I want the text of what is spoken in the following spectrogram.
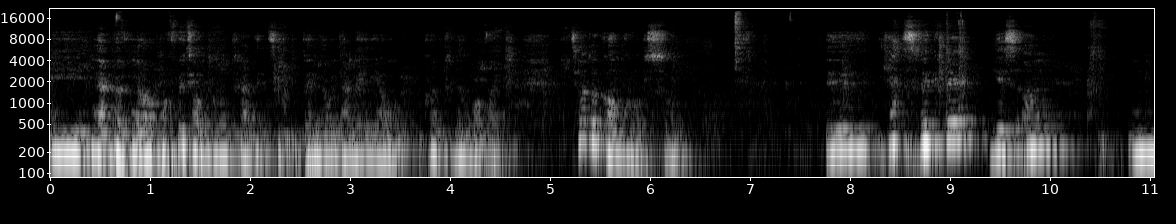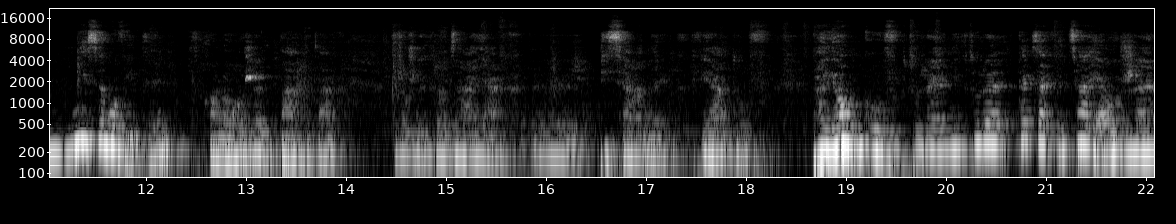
i na pewno pochwycą tą tradycję i będą dalej ją kontynuować. Co do konkursu, Y, Jak zwykle jest on niesamowity w kolorze, w barwach, w różnych rodzajach pisanych, kwiatów, pająków, które niektóre tak zachwycają, że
